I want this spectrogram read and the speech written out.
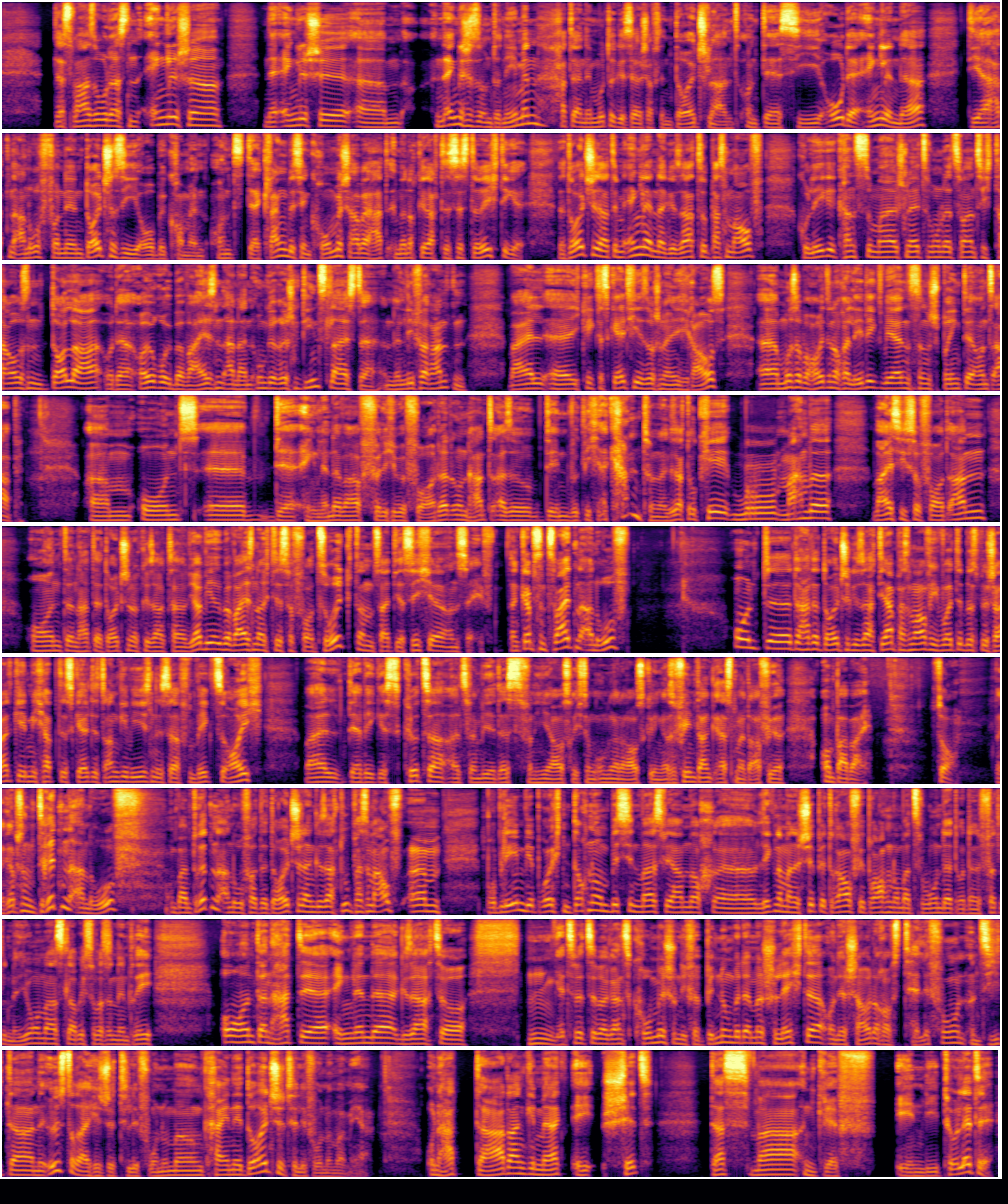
Das war so, dass ein englischer, eine englische, ähm, ein englisches Unternehmen hatte eine Muttergesellschaft in Deutschland und der CEO, der Engländer, der hat einen Anruf von dem deutschen CEO bekommen und der klang ein bisschen komisch, aber er hat immer noch gedacht, das ist der Richtige. Der Deutsche hat dem Engländer gesagt, so pass mal auf, Kollege, kannst du mal schnell 220.000 Dollar oder Euro überweisen an einen ungarischen Dienstleister, an den Lieferanten, weil äh, ich krieg das Geld hier so schnell nicht raus, äh, muss aber heute noch erledigt werden, sonst springt er uns ab. Ähm, und äh, der Engländer war völlig überfordert und hat also den wirklich erkannt und hat gesagt, okay, brr, machen wir, weiß ich sofort an. Und dann hat der Deutsche noch gesagt, ja, wir überweisen euch das sofort zurück, dann seid ihr sicher und safe. Dann gab es einen zweiten Anruf und äh, da hat der Deutsche gesagt, ja, pass mal auf, ich wollte bloß Bescheid geben, ich habe das Geld jetzt angewiesen, ist auf dem Weg zu euch, weil der Weg ist kürzer, als wenn wir das von hier aus Richtung Ungarn rauskriegen. Also vielen Dank erstmal dafür und bye bye. So, dann gab es einen dritten Anruf und beim dritten Anruf hat der Deutsche dann gesagt, du, pass mal auf, ähm, Problem, wir bräuchten doch noch ein bisschen was, wir haben noch, äh, leg noch mal eine Schippe drauf, wir brauchen noch mal 200 oder eine Viertelmillion war es, glaube ich, sowas in dem Dreh. Und dann hat der Engländer gesagt so, hm, jetzt wird's aber ganz komisch und die Verbindung wird immer schlechter und er schaut auch aufs Telefon und sieht da eine österreichische Telefonnummer und keine deutsche Telefonnummer mehr. Und hat da dann gemerkt, ey, shit, das war ein Griff in die Toilette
